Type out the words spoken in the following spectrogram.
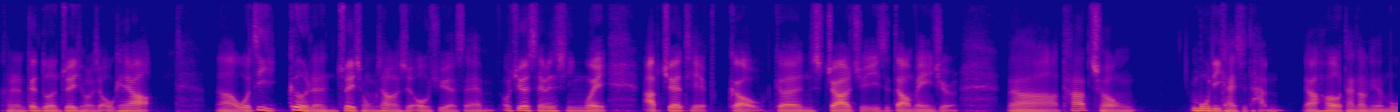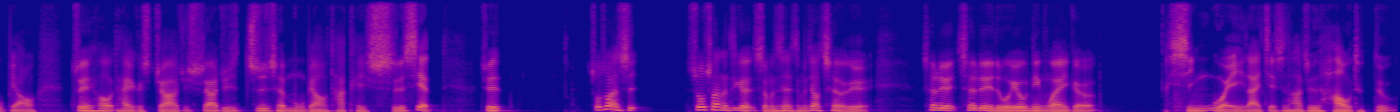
可能更多人追求的是 OKR。那我自己个人最崇尚的是 OGSM，OGSM 是因为 Objective、Goal 跟 Strategy 一直到 Major，那它从目的开始谈，然后谈到你的目标，最后它有个 Strategy，Strategy 是支撑目标，它可以实现。就是说穿是说穿了这个什么是什么叫策略？策略策略如果用另外一个行为来解释它，就是 How to do。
